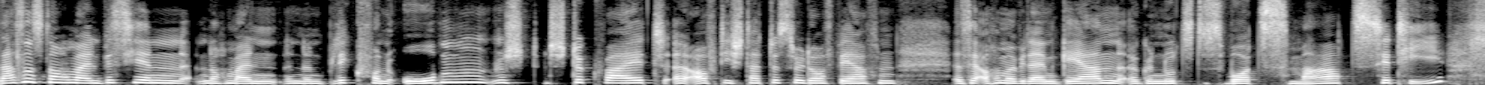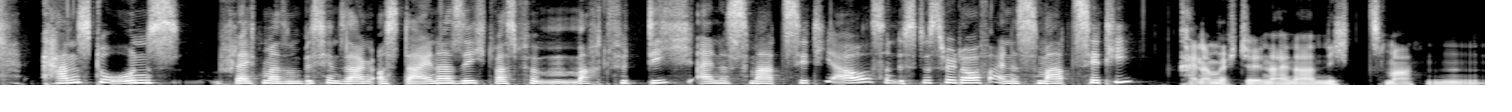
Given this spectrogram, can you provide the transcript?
Lass uns noch mal ein bisschen, noch mal einen Blick von oben ein Stück weit äh, auf die Stadt Düsseldorf werfen. Ist ja auch immer wieder ein gern äh, genutztes Wort Smart City. Kannst du uns vielleicht mal so ein bisschen sagen aus deiner Sicht, was für, macht für dich eine Smart City aus und ist Düsseldorf eine Smart City? keiner möchte in einer nicht smarten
